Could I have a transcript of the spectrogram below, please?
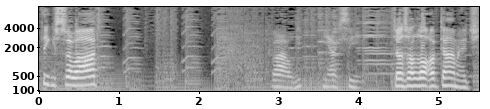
Think you're so hard. Wow, he, actually does a lot of damage.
